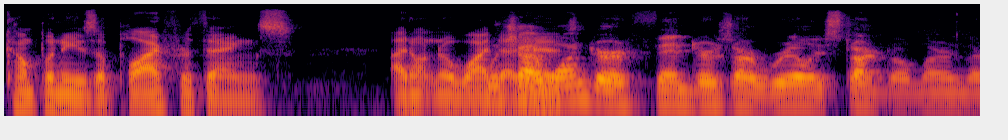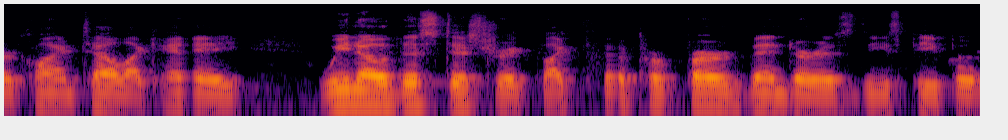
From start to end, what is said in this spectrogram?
companies apply for things. I don't know why that is. Which that I is. wonder if vendors are really starting to learn their clientele. Like, hey, we know this district, like the preferred vendor is these people.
